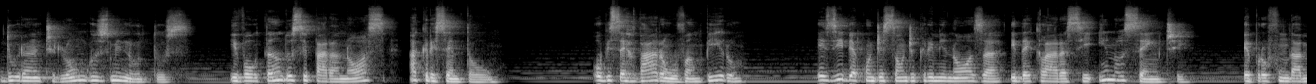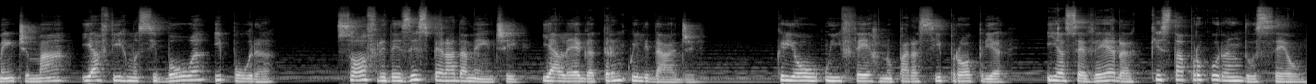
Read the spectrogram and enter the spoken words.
durante longos minutos e, voltando-se para nós, acrescentou: Observaram o vampiro? Exibe a condição de criminosa e declara-se inocente. É profundamente má e afirma-se boa e pura. Sofre desesperadamente e alega tranquilidade. Criou um inferno para si própria e assevera que está procurando o céu.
